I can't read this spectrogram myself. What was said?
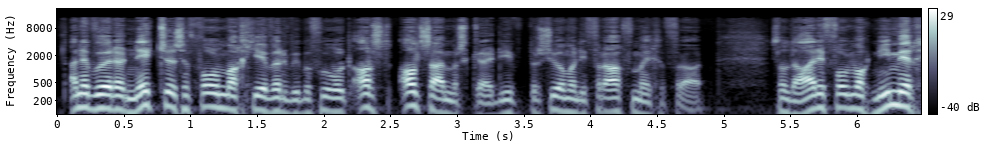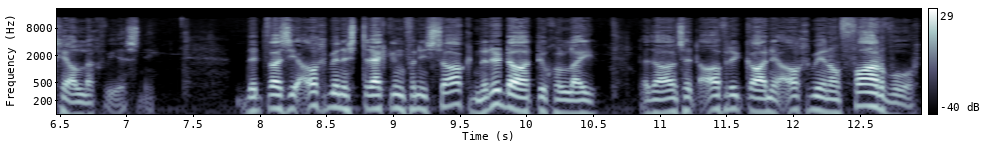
Met ander woorde, net soos 'n volmaggewer wie byvoorbeeld Alzheimer kry, die persoon wat die vraag vir my gevra het, sal daardie volmag nie meer geldig wees nie. Dit was die algemene strekking van die saak, net daartoe gelei dat daar in Suid-Afrika in die algemeen aanvaar word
